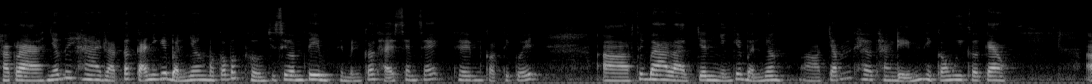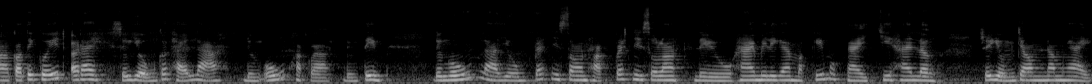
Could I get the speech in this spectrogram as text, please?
hoặc là nhóm thứ hai là tất cả những cái bệnh nhân mà có bất thường trên siêu âm tim thì mình có thể xem xét thêm corticoid à, thứ ba là trên những cái bệnh nhân à, chấm theo thang điểm thì có nguy cơ cao. À, corticoid ở đây sử dụng có thể là đường uống hoặc là đường tiêm đường uống là dùng prednisone hoặc prednisolone liều 2mg mặt ký một ngày chia hai lần sử dụng trong 5 ngày.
